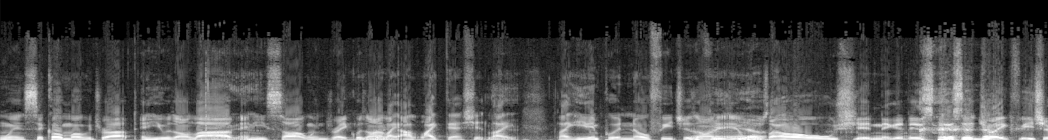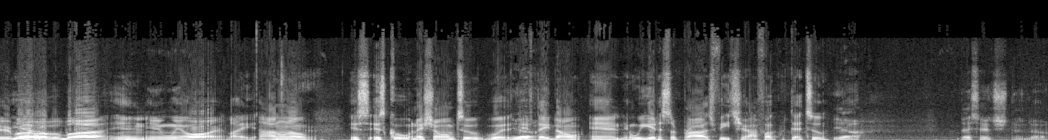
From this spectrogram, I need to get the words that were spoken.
when Sicko Mode dropped and he was on live Oh, and he saw when Drake was on. Like, I like that shit. Like. Like he didn't put no features No on it, and yeah. we was like, "Oh shit, nigga, this this a Drake feature, blah Yeah. blah blah blah," and, and it went hard. Like I don't know, Yeah. it's it's cool when they show them too, but Yeah. if they don't, and, and we get a surprise feature, I fuck with that too. Yeah. That's interesting though.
